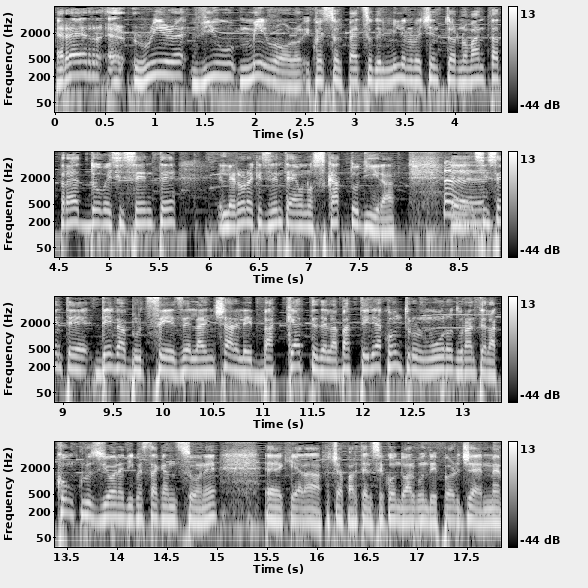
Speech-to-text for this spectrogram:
Rare Rear View Mirror, questo è il pezzo del 1993 dove si sente, l'errore che si sente è uno scatto d'ira, Eh, Eh. si sente Dave Abruzzese lanciare le bacchette della batteria contro un muro durante la conclusione di questa canzone, eh, che era, faceva parte del secondo album dei Pearl Jam.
